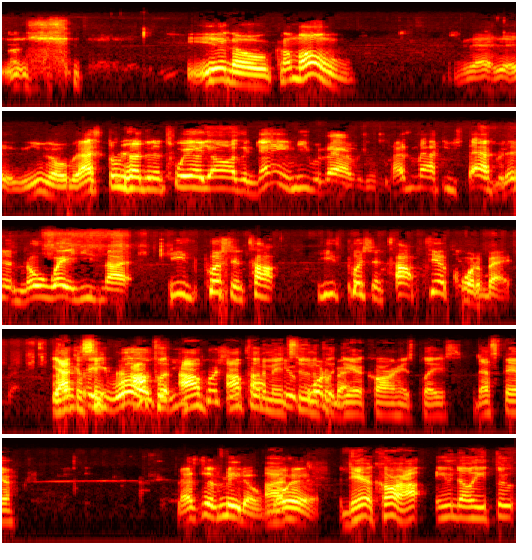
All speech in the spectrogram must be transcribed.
you know, come on. That, you know, that's 312 yards a game he was averaging. That's Matthew Stafford. There's no way he's not. He's pushing top. He's pushing top tier quarterback. Yeah, I, I can see. Was, I'll put. I'll, I'll put him in two to put Derek Carr in his place. That's fair. That's just me though. All Go right. ahead. Derek Carr, I, even though he threw,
